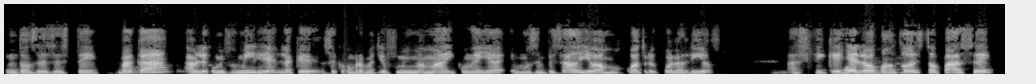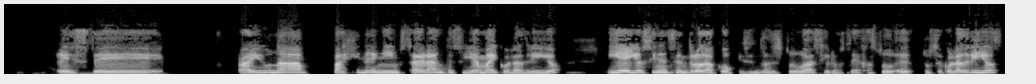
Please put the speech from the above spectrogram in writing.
Entonces, este, acá, hablé con mi familia, la que se comprometió fue mi mamá y con ella hemos empezado y llevamos cuatro ecoladrillos. Así que ya luego cuando todo esto pase, este, hay una página en Instagram que se llama Ecoladrillo y ellos tienen centro de acopios, entonces tú vas y los dejas eh, tus ecoladrillos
